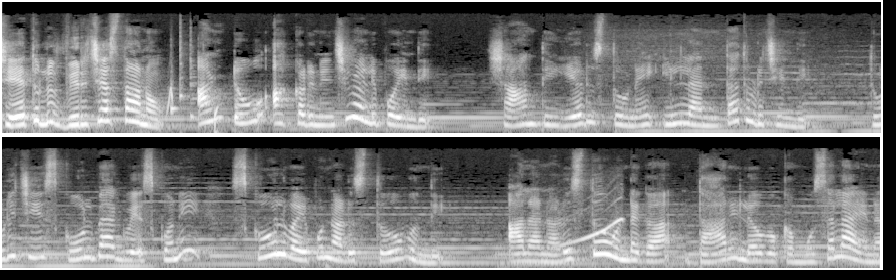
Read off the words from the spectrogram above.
చేతులు విరిచేస్తాను అంటూ అక్కడి నుంచి వెళ్ళిపోయింది. శాంతి ఏడుస్తూనే ఇల్లంతా తుడిచింది. తుడిచి స్కూల్ బ్యాగ్ వేసుకొని స్కూల్ వైపు నడుస్తూ ఉంది. అలా నడుస్తూ ఉండగా దారిలో ఒక ముసలాయన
